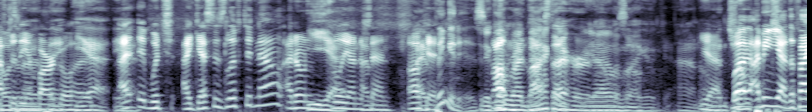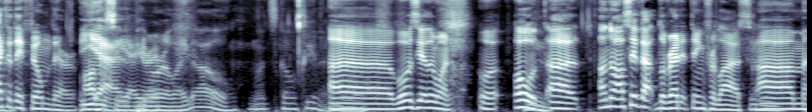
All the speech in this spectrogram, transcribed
so after the embargo. thing. had- Yeah, I, yeah. it- which I guess is lifted now. I don't yeah, fully I'm- understand. I okay, think it is. Did it Oh, go right last back? I heard, Yeah, I I was like, okay, I don't know. yeah, but I mean, yeah, the fact that they filmed there, obviously, yeah, yeah, people right. were like, oh, let's go see that. Uh, what was the other one? Uh, oh, Hmm. uh, oh no, I'll save that the Reddit thing for last. Um,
